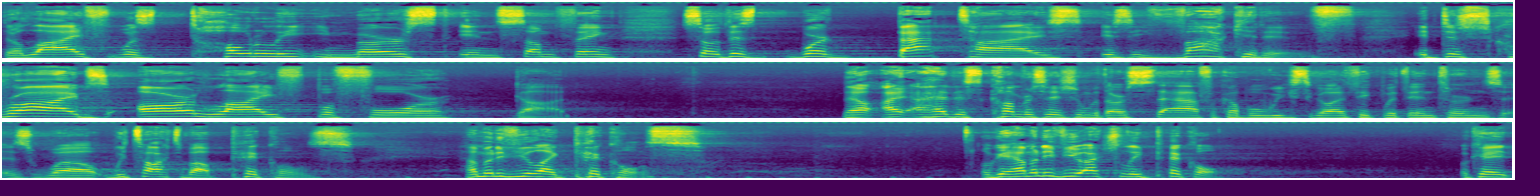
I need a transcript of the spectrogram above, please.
Their life was totally immersed in something. So, this word baptize is evocative, it describes our life before God. Now, I, I had this conversation with our staff a couple weeks ago, I think with interns as well. We talked about pickles. How many of you like pickles? Okay, how many of you actually pickle? Okay,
